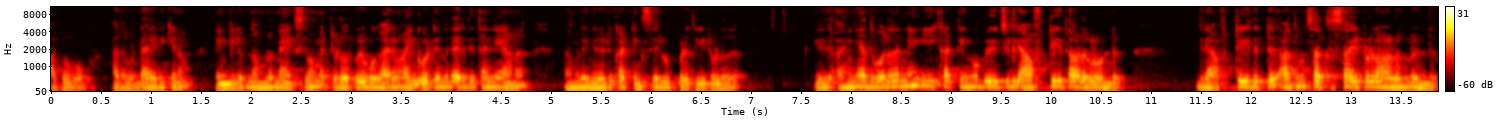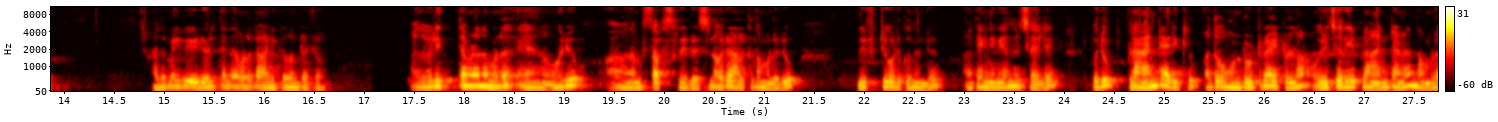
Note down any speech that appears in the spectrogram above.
അപ്പോൾ അതുകൊണ്ടായിരിക്കണം. എങ്കിലും നമ്മൾ മാക്സിമം മറ്റുള്ളവർക്ക് ഒരു ഉപകാരം ആയിക്കോട്ടെ എന്ന് കരുതി തന്നെയാണ് നമ്മളിങ്ങനെ ഒരു കട്ടിങ് സെയിൽ ഉൾപ്പെടുത്തിയിട്ടുള്ളത്. ഇനി അതുപോലെ തന്നെ ഈ കട്ടിങ് ഉപയോഗിച്ച് ഗ്രാഫ്റ്റ് ചെയ്ത ആളുകളുണ്ട്. ഗ്രാഫ്റ്റ് ചെയ്തിട്ട് അതും സക്സസ് ആയിട്ടുള്ള ആളുകളുണ്ട്. അതും ഈ വീഡിയോയിൽ തന്നെ നമ്മൾ കാണിക്കുന്നുണ്ട് കേട്ടോ. അതുപോലെ ഇത്തവണ നമ്മൾ ഒരു നമ്മൾ സബ്സ്ക്രൈബേഴ്സിന് ഒരാൾക്ക് നമ്മളൊരു ഗിഫ്റ്റ് കൊടുക്കുന്നുണ്ട്. അതെങ്ങനെയാണെന്ന് വെച്ചാൽ ഒരു പ്ലാന്റ് ആയിരിക്കും. അത് ഓൺ ആയിട്ടുള്ള ഒരു ചെറിയ പ്ലാന്റാണ് നമ്മൾ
